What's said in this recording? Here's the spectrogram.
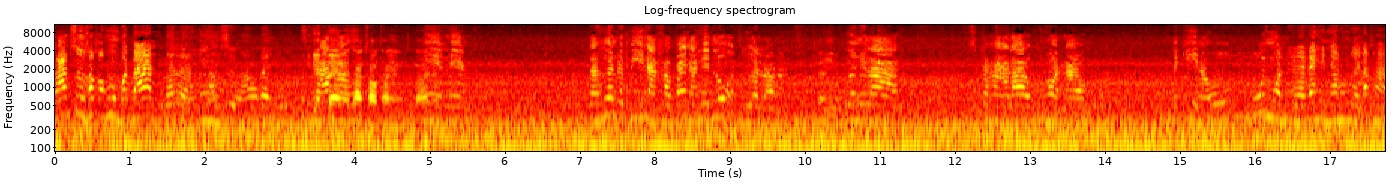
ถามซื้อเขาก็หูเบดบ้านนั่นแหละถามสื่อเอาได้อยู่เปลี่ยนแปลงในทางเขาทางหยังหลายแม่นแม่นแต่เพื่อนในปีน่ะเขาไปน่ะเห็นโลดเพื่อนเราน่ะใช่อยู่เพื่อนเวลาจะหาเราคือหอดเราตะกี้นะโอ้ยมวนเธอได้เห็นงานทุ่งเลยรักหา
